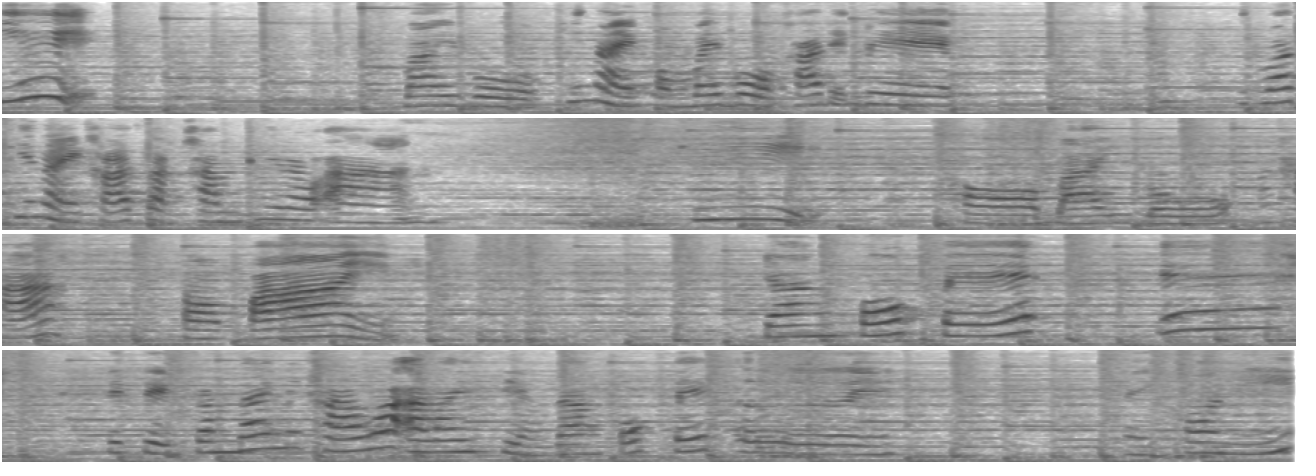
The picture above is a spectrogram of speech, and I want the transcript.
ที่ใบโบกที่ไหนของใบโบกคะเด็กๆ คิดว่าที่ไหนคะจากคำที่เราอ่าน ที่คอใบโบกนะคะ ต่อไป ดังโป๊กเป๊ก เอ๊ะเด็กๆจำได้ไหมคะว่าอะไรเสียงดังโป๊กเป๊กเอ่ย ในข้อนี้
